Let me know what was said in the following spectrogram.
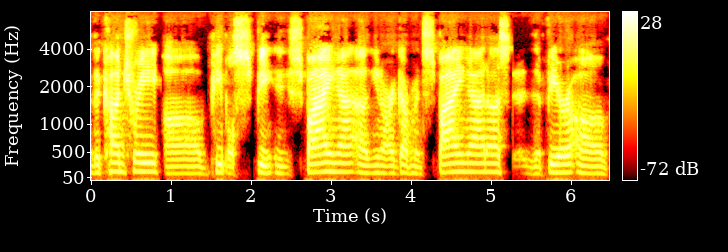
the country of people spying on uh, you know our government spying on us. The fear of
